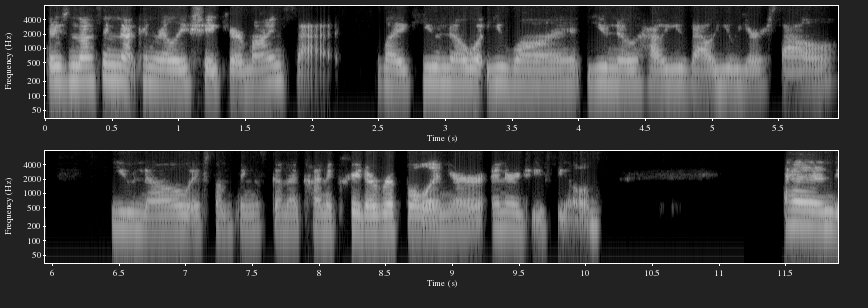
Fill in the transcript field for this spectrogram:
there's nothing that can really shake your mindset. Like you know what you want, you know how you value yourself, you know if something's going to kind of create a ripple in your energy field. And,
